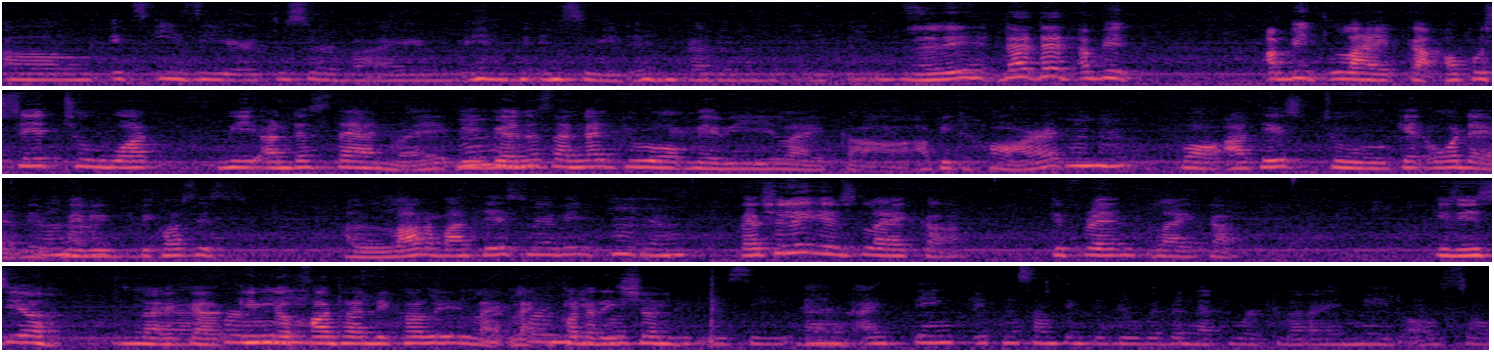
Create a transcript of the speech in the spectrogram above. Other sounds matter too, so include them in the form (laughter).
Um, it's easier to survive (laughs) in, in Sweden rather than the Philippines. Really? That that a bit a bit like uh, opposite to what we understand, right? We, we understand that Europe may be like uh, a bit hard Mm-hmm. for artists to get over there, Uh-huh. maybe because it's a lot of artists, maybe. Actually, it's like uh, different, like uh, it's easier, like Yeah, uh, in the contradictory, like For like me, it was contradiction. really easy, Yeah. and I think it has something to do with the network that I made also.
